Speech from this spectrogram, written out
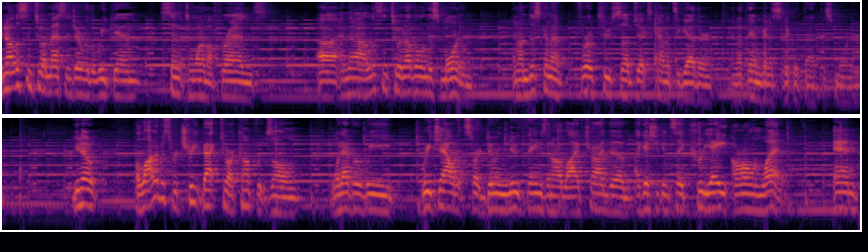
You know, I listened to a message over the weekend, sent it to one of my friends, uh, and then I listened to another one this morning. And I'm just going to throw two subjects kind of together, and I think I'm going to stick with that this morning. You know, a lot of us retreat back to our comfort zone whenever we reach out and start doing new things in our life, trying to, I guess you can say, create our own way. And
